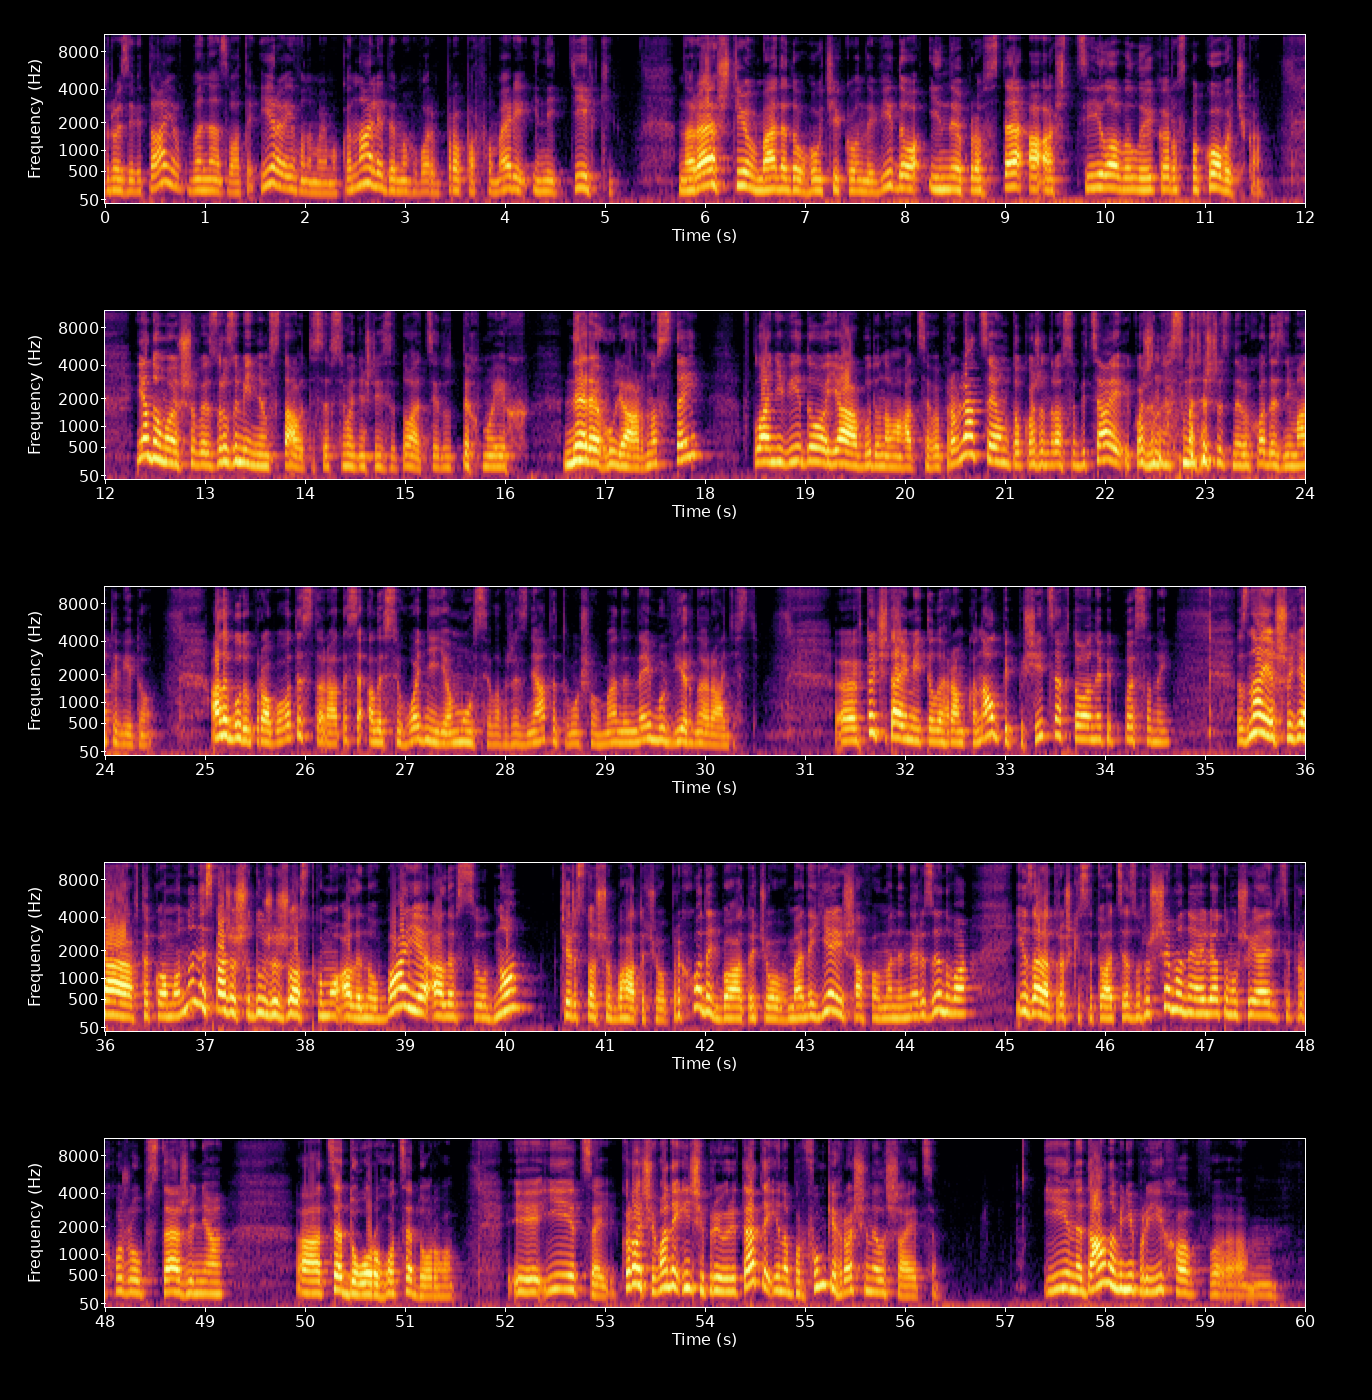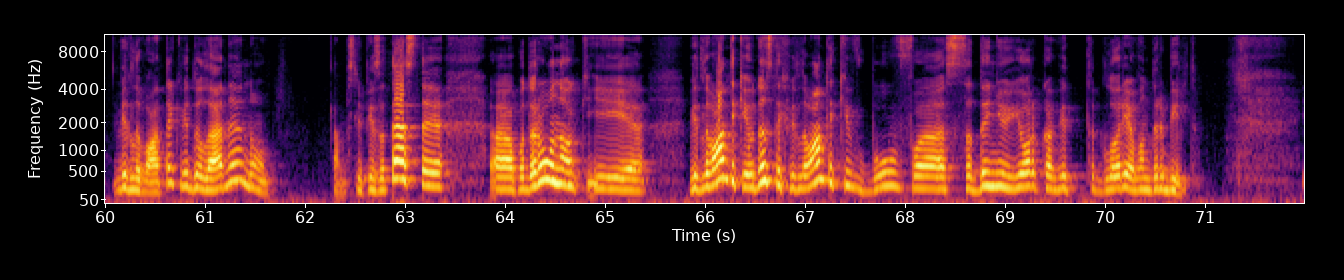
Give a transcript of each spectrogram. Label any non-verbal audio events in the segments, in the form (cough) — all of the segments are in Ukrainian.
Друзі, вітаю! Мене звати Іра, і ви на моєму каналі, де ми говоримо про парфумерію і не тільки. Нарешті в мене довгоочікуване відео і не просте, а аж ціла велика розпаковочка. Я думаю, що ви з розумінням ставитеся в сьогоднішній ситуації до тих моїх нерегулярностей. В плані відео я буду намагатися виправлятися, я вам то кожен раз обіцяю, і кожен раз в мене щось не виходить знімати відео. Але буду пробувати, старатися, але сьогодні я мусила вже зняти, тому що в мене неймовірна радість. Е, Хто читає мій телеграм-канал, підпишіться, хто не підписаний. Знає, що я в такому, ну не скажу, що дуже жорсткому, але новбає, але все одно. Через те, що багато чого приходить, багато чого в мене є, і шафа в мене не резинова. І зараз трошки ситуація з грошима не альо, тому що я проходжу обстеження. Це дорого, це дорого. І, і цей. Коротше, в мене інші пріоритети, і на парфумки гроші не лишається. І недавно мені приїхав ем, відливатик від Олени, ну, там сліпі затести, е, подарунок і відливантики. Левантики. один з тих відливантиків був е, сади Нью-Йорка від Глорія Вандербільд.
